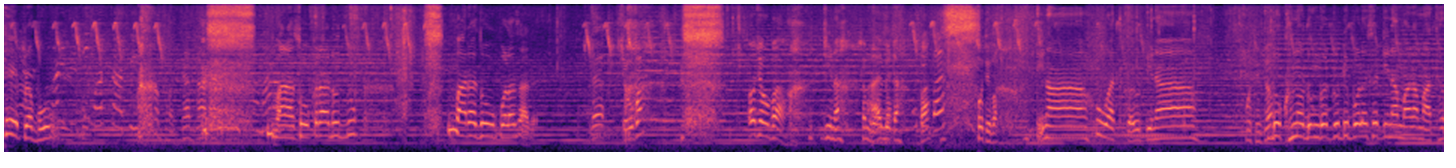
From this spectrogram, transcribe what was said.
હે પ્રભુ. મારા છોકરાનું દુઃખ મારા જોવું પડે સાથે શોભા ઓ શોભા ટીના આ બેટા. પોતી બા. ટીના શું વાત કરું ટીના? દુઃખનો ડુંગર તૂટી પડે છે ટીના મારા માથે.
